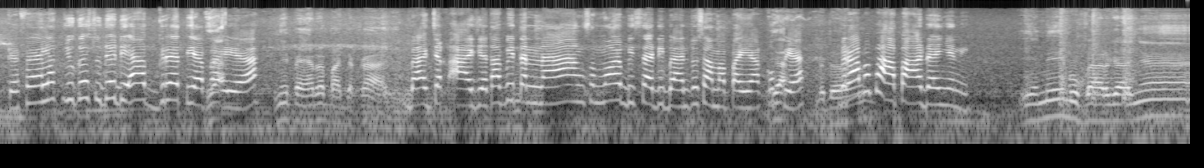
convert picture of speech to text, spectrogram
Oke, velg juga sudah di-upgrade ya, Pak ya. Ini PR pajak aja. Bajak aja, tapi tenang, semua bisa dibantu sama Pak Yakub ya. Ya, betul. Berapa Pak apa adanya nih? Ini buka harganya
